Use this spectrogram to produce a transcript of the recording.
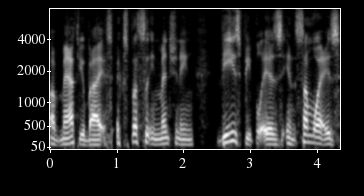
of Matthew, by explicitly mentioning these people, is in some ways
